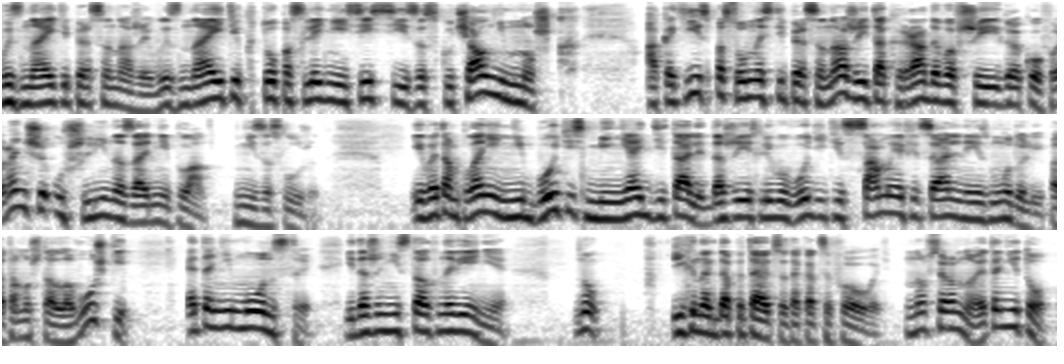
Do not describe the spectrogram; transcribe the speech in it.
Вы знаете персонажей, вы знаете, кто последние сессии заскучал немножко, а какие способности персонажей, так радовавшие игроков раньше, ушли на задний план, незаслуженно. И в этом плане не бойтесь менять детали, даже если вы вводите самые официальные из модулей, потому что ловушки это не монстры и даже не столкновения. Ну, их иногда пытаются так оцифровывать, но все равно это не то.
